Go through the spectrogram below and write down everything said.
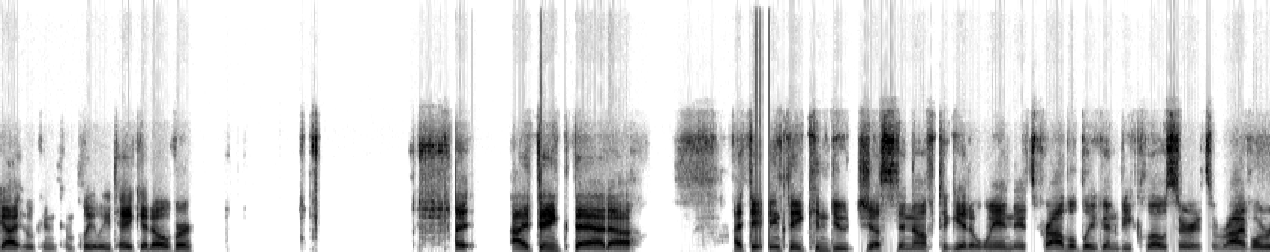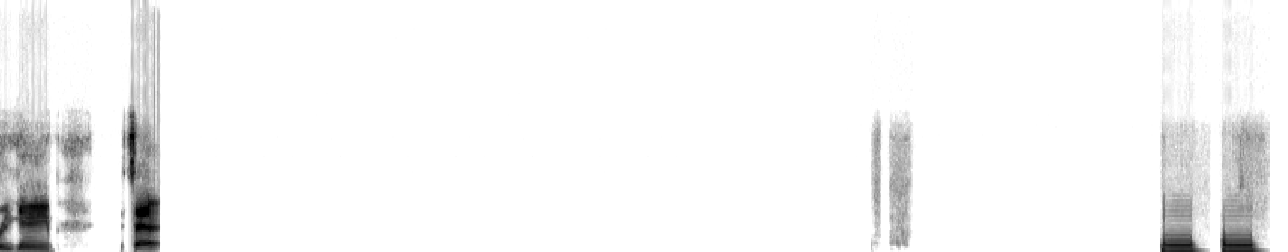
guy who can completely take it over. But I think that uh, I think they can do just enough to get a win. It's probably going to be closer. It's a rivalry game. It's at mm-hmm.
